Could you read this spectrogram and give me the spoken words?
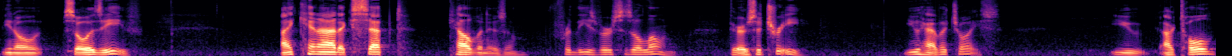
you know, so is Eve. I cannot accept Calvinism for these verses alone. There's a tree. You have a choice. You are told,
